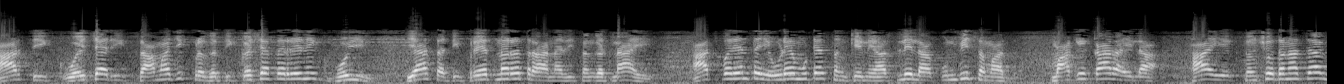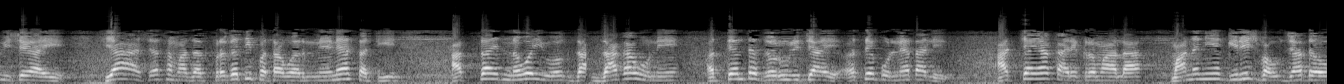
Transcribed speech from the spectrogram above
आर्थिक वैचारिक सामाजिक प्रगती कशा तऱ्हेने होईल यासाठी प्रयत्नरत राहणारी संघटना आहे. आजपर्यंत एवढ्या मोठ्या संख्येने असलेला कुणबी समाज मागे का राहिला? हा एक संशोधनाचा विषय आहे. या अशा समाजात प्रगतीपथावर नेण्यासाठी आजचा नवयुवक जा- जागा होणे अत्यंत जरुरीचे आहे असे बोलण्यात आले. आजच्या या कार्यक्रमाला माननीय गिरीश भाऊ जाधव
